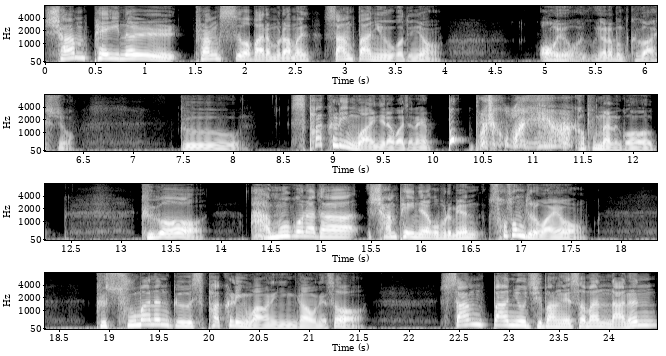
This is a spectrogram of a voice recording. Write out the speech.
샴페인을 프랑스어 발음으로 하면 쌍파뉴거든요. 어유 여러분 그거 아시죠? 그 스파클링 와인이라고 하잖아요. 뽁 거품 나는 거. 그거 아무거나 다 샴페인이라고 부르면 소송 들어와요. 그 수많은 그 스파클링 와인 가운데서 쌍파뉴 지방에서만 나는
